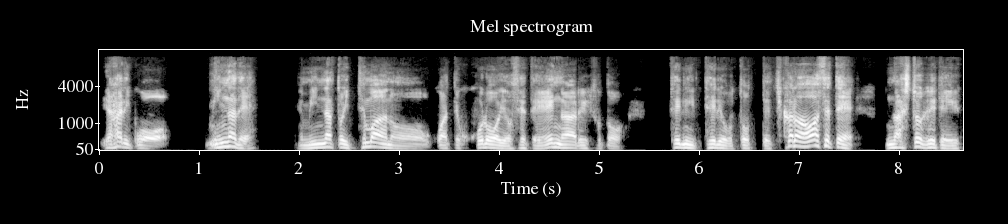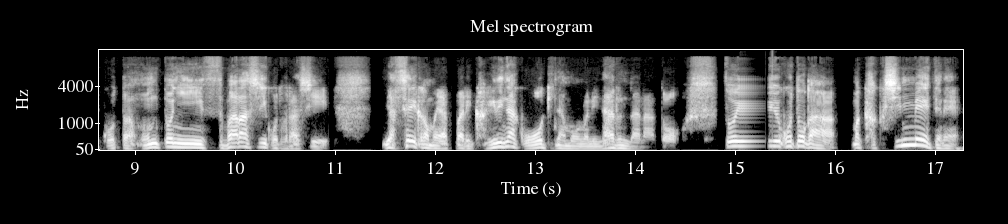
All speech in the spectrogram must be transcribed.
やはりこう、みんなで、みんなと言ってもあの、こうやって心を寄せて縁がある人と手に手を取って力を合わせて成し遂げていくことは本当に素晴らしいことだし、いや、成果もやっぱり限りなく大きなものになるんだなと。そういうことが、まあ、確信めいてね、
